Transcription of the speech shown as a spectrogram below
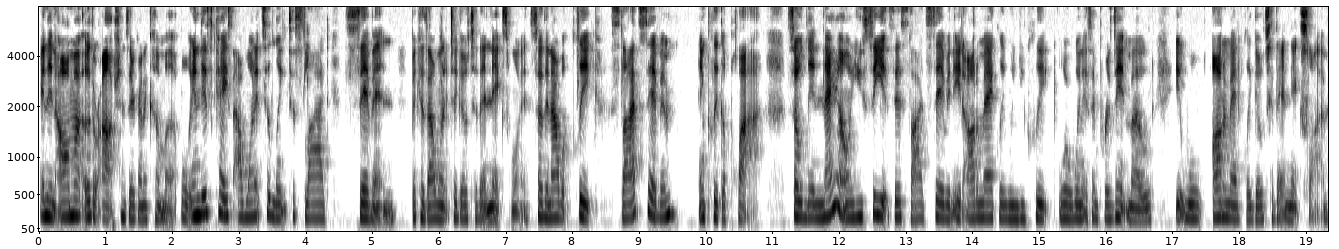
And then all my other options are going to come up. Well, in this case, I want it to link to slide 7 because I want it to go to the next one. So then I would click slide 7 and click apply. So then now you see it says slide 7. It automatically, when you click or when it's in present mode, it will automatically go to that next slide.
